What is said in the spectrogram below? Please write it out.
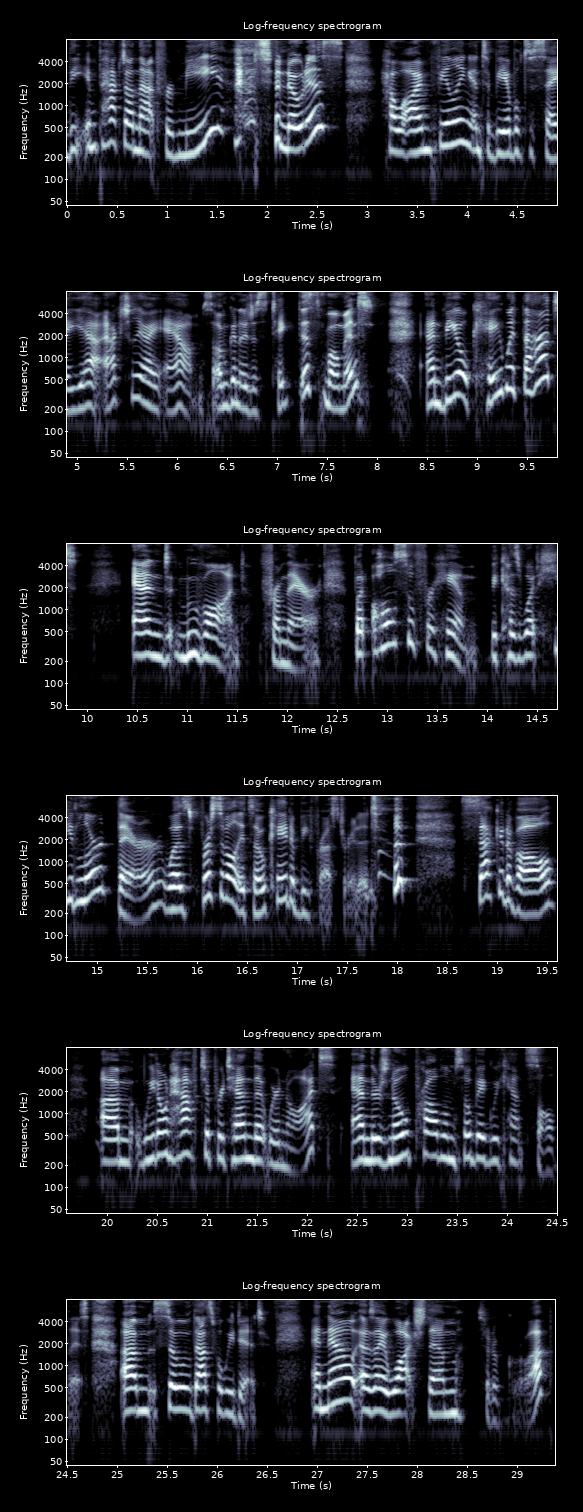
the impact on that for me to notice how I'm feeling and to be able to say, yeah, actually I am. So I'm going to just take this moment and be okay with that and move on from there. But also for him, because what he learned there was first of all, it's okay to be frustrated. Second of all, um, we don't have to pretend that we're not, and there's no problem so big we can't solve it. Um, so that's what we did. And now, as I watch them sort of grow up,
